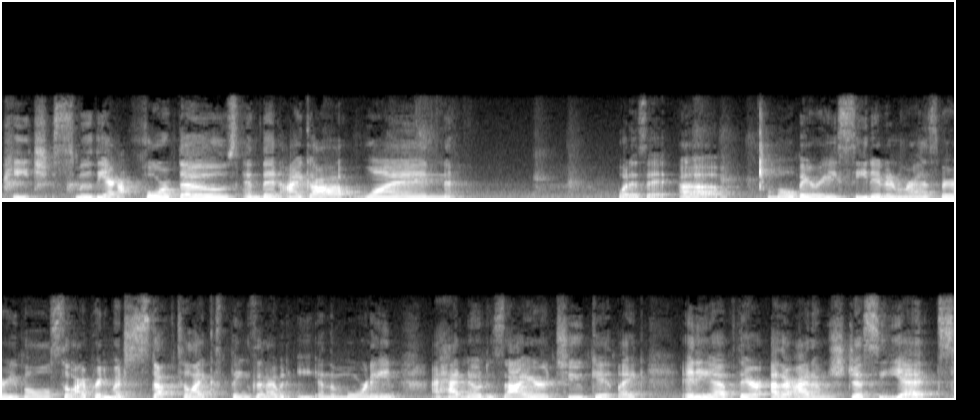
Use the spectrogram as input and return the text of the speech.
peach smoothie. I got four of those. And then I got one, what is it? Um, mulberry seeded and raspberry bowl. So I pretty much stuck to like things that I would eat in the morning. I had no desire to get like any of their other items just yet.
